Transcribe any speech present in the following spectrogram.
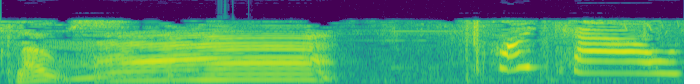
close. Mm. Hi, cows!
